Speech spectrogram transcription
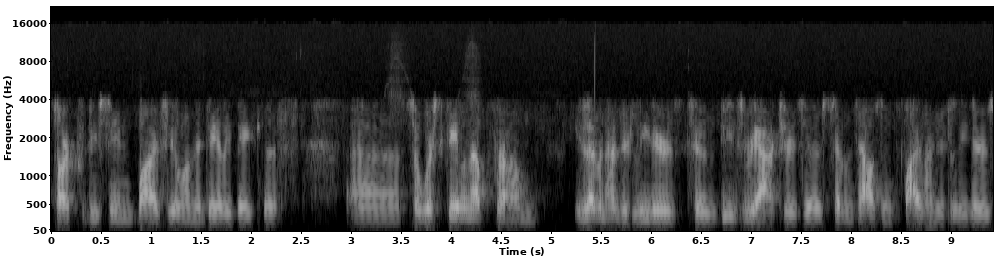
start producing biofuel on a daily basis. Uh, so we're scaling up from 1,100 liters to these reactors are 7,500 liters.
